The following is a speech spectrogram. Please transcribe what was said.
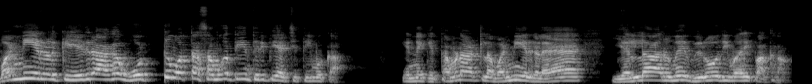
வன்னியர்களுக்கு எதிராக ஒட்டுமொத்த சமூகத்தையும் திருப்பியாச்சு திமுக. இன்னைக்கு தமிழ்நாட்டில் வன்னியர்களை எல்லாருமே விரோதி மாதிரி பார்க்குறான்.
